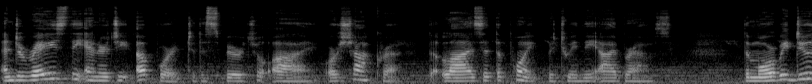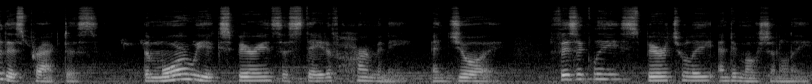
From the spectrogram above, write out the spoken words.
and to raise the energy upward to the spiritual eye or chakra that lies at the point between the eyebrows. The more we do this practice, the more we experience a state of harmony and joy, physically, spiritually, and emotionally.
